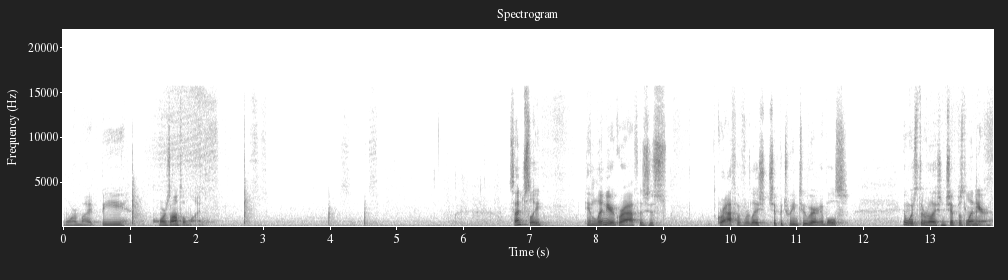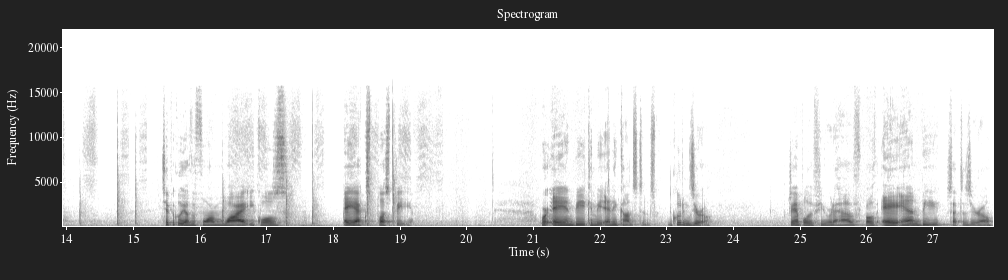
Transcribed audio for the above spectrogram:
Or it might be horizontal line. Essentially, a linear graph is just a graph of relationship between two variables in which the relationship is linear. Typically of the form y equals ax plus b, where a and b can be any constants, including 0. For example, if you were to have both a and b set to 0,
